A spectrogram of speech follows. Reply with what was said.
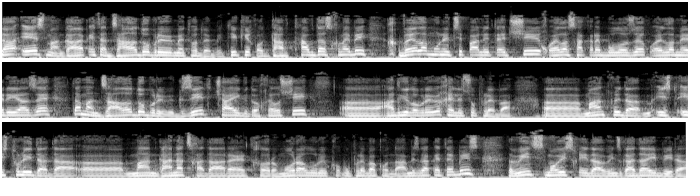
და ეს მან გააკეთა ძალადობრივი მეთოდებით. იქ იყო დავთავდასხმები ყველა მუნიციპალიტეტში ყველა საკრებულოზე ყველა მერიაზე და მან ძალადობრივი გზით ჩაიგდო ხელში ადგილობრივი ხელისუფლება. მან თვლიდა ის ის თვლიდა და მან განაცხადა არა არაერთხელ რომ მორალური უფლება ქონდა ამის გაკეთების ვინც მოისყიდა, ვინც გადაიბირა,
